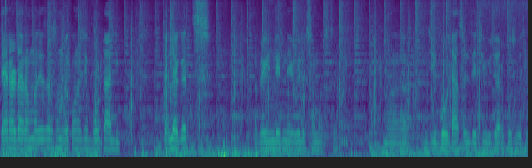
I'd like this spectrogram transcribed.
त्या रडारामध्ये जर समजा कोणाची बोट आली तर लगेच सगळं इंडियन नेव्हीला समजतं. मग जी बोट असेल त्याची विचारपूस होते.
